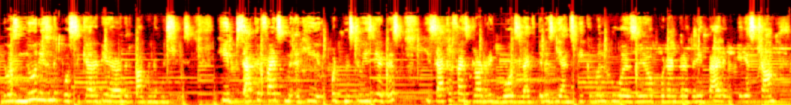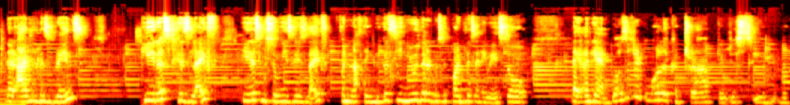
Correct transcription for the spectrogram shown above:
There was no reason to post security around the Department of Mysteries. He sacrificed, he put Mr. Weasley at risk. He sacrificed Broderick Bode's life. There is the unspeakable who was, you know, put under a very bad Imperius charm that addled his brains. He risked his life. He risked Mr. Weasley's life for nothing because he knew that it was pointless anyway. So, like again, Wasn't it more like a trap to just see who would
